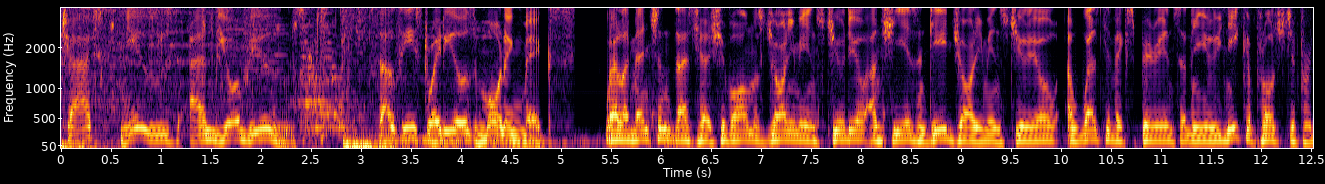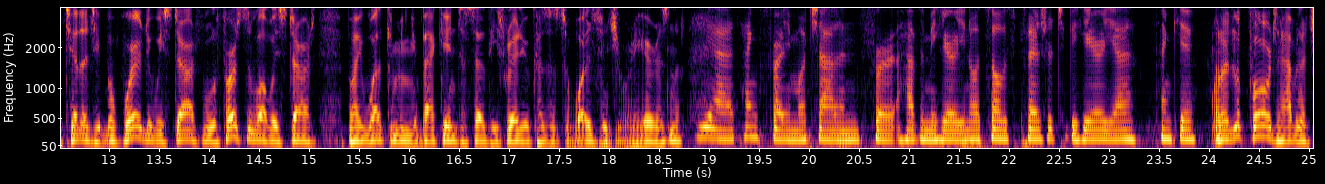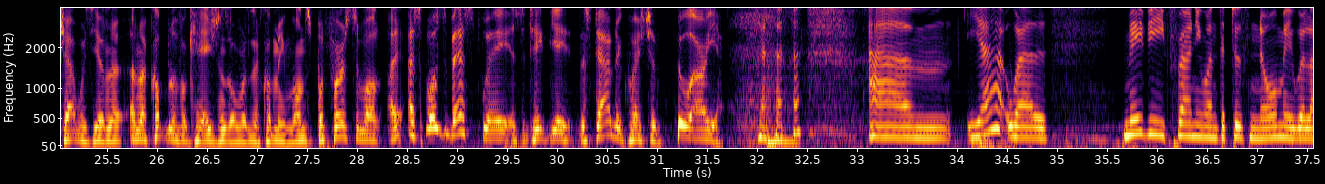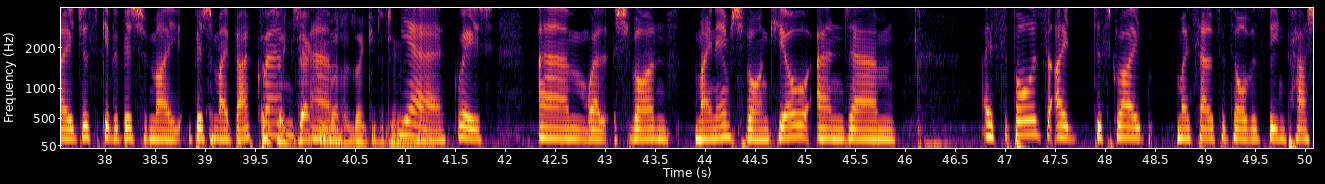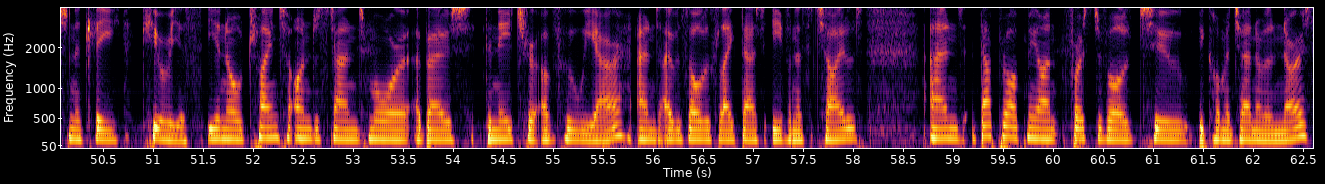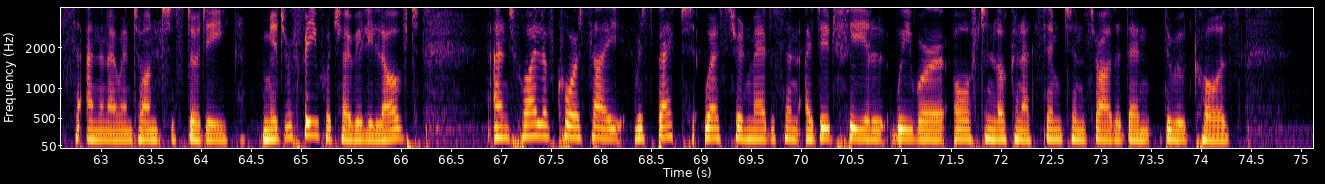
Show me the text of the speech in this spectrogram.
chat, news, and your views. Southeast Radio's morning mix. Well, I mentioned that uh, Siobhan was joining me in studio, and she is indeed joining me in studio. A wealth of experience and a unique approach to fertility. But where do we start? Well, first of all, we start by welcoming you back into Southeast Radio because it's a while since you were here, isn't it? Yeah, thanks very much, Alan, for having me here. You know, it's always a pleasure to be here. Yeah, thank you. Well, I'd look forward to having a chat with you on a, on a couple of occasions over the coming months. But first of all, I, I suppose the best way is to take the, the standard question Who are you? um, yeah, well maybe for anyone that doesn't know me, will I just give a bit of my bit of my background? That's exactly um, what I'd like you to do. Yeah, yeah. great. Um, well, Siobhan's my name's Siobhan Kehoe, and um, I suppose I describe myself has always been passionately curious. You know, trying to understand more about the nature of who we are, and I was always like that even as a child. And that brought me on, first of all, to become a general nurse. And then I went on to study midwifery, which I really loved. And while, of course, I respect Western medicine, I did feel we were often looking at symptoms rather than the root cause.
